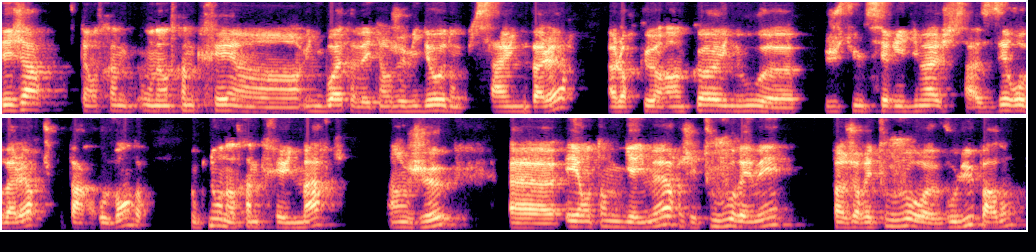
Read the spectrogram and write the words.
déjà, on est en train de créer une boîte avec un jeu vidéo, donc ça a une valeur, alors qu'un coin ou juste une série d'images, ça a zéro valeur, tu peux pas revendre. Donc nous, on est en train de créer une marque, un jeu, euh, et en tant que gamer, j'ai toujours aimé, enfin j'aurais toujours euh, voulu, pardon,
